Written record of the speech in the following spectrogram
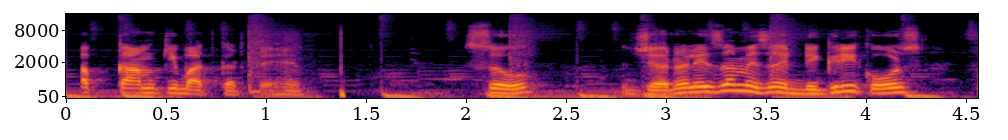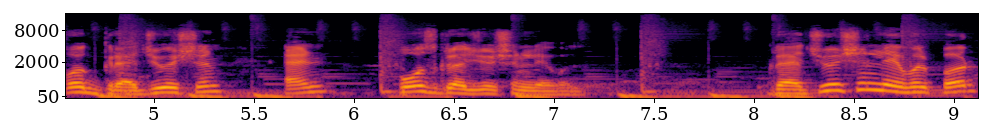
अब काम की बात करते हैं। So journalism is a degree course for graduation and post graduation level graduation level पर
